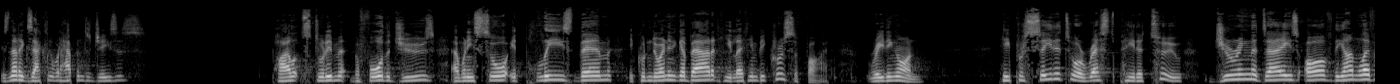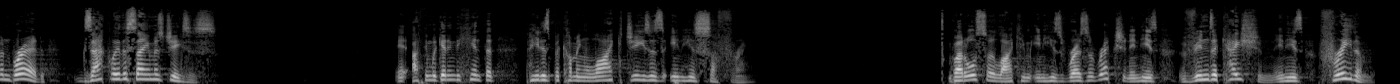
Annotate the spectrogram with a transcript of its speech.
isn't that exactly what happened to Jesus? Pilate stood him before the Jews, and when he saw it pleased them, he couldn't do anything about it, he let him be crucified. Reading on he proceeded to arrest Peter too during the days of the unleavened bread, exactly the same as Jesus. I think we're getting the hint that Peter's becoming like Jesus in his suffering, but also like him in his resurrection, in his vindication, in his freedom.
